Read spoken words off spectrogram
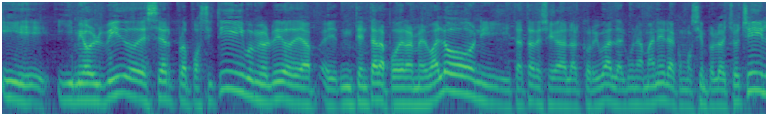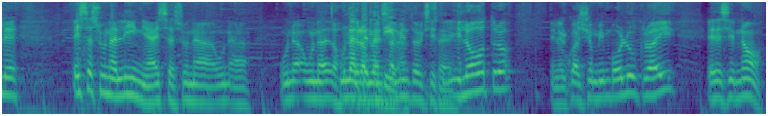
y, me olvido de ser propositivo, y me olvido de eh, intentar apoderarme el balón y, tratar de llegar al arco rival de alguna manera, como siempre lo ha hecho Chile. Esa es una línea, esa es una, una, una, de los, pensamientos que existen. Y lo otro, en el cual yo me involucro ahí, es decir, no,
